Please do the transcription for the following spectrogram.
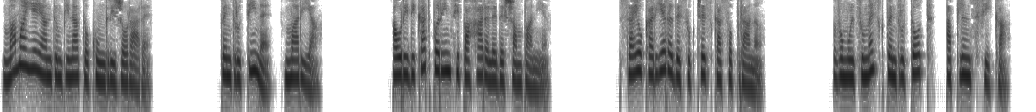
Mama ei a întâmpinat-o cu îngrijorare. Pentru tine, Maria. Au ridicat părinții paharele de șampanie. Să ai o carieră de succes ca soprană. Vă mulțumesc pentru tot, a plâns fica.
